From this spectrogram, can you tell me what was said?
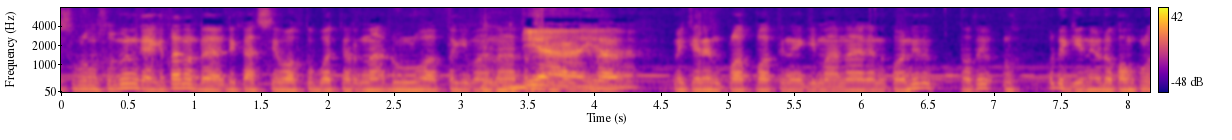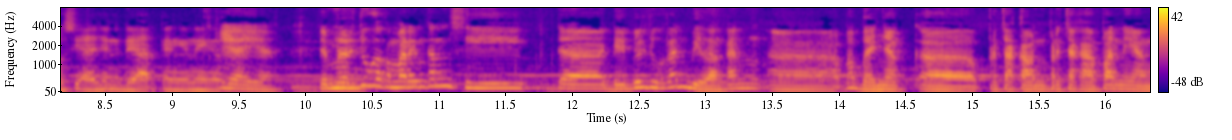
sebelum-sebelumnya kayak kita udah dikasih waktu buat nyerna dulu atau gimana terus Iya, kayak kita iya. Mikirin plot-plot ini gimana kan kalau ini tapi loh udah gini udah konklusi aja nih di arc yang ini kan Iya iya. Dan benar juga kemarin kan si da, Debil juga kan bilang kan eh, apa banyak eh, percakapan-percakapan yang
